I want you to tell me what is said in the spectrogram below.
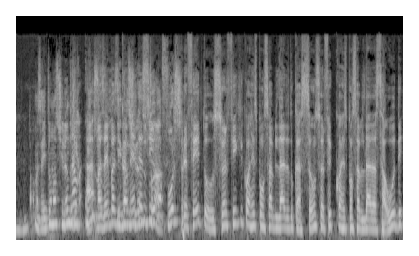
Uhum. Pá, mas aí estão nós tirando não, recursos. Ah, mas aí basicamente é assim, ó, prefeito, o senhor fique com a responsabilidade da educação, o senhor fique com a responsabilidade da saúde,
